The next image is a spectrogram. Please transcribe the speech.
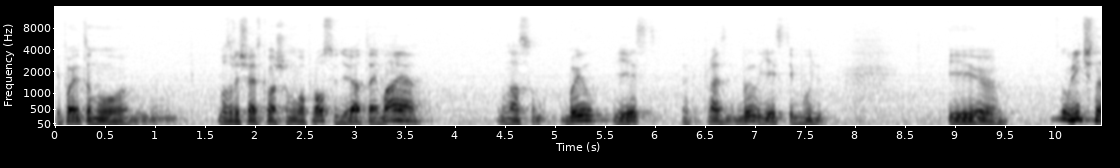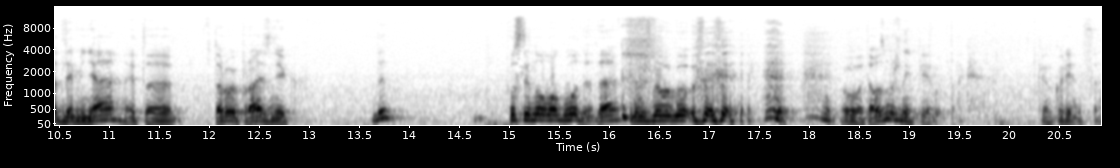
И поэтому, возвращаясь к вашему вопросу, 9 мая у нас он был, есть, этот праздник был, есть и будет. И ну, лично для меня это второй праздник, да, после Нового года, да, потому что Новый год, вот, а возможно и первый так, конкуренция.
